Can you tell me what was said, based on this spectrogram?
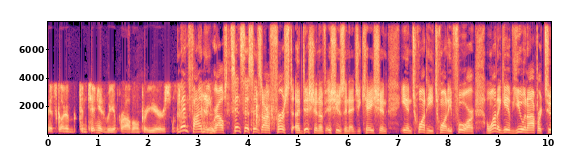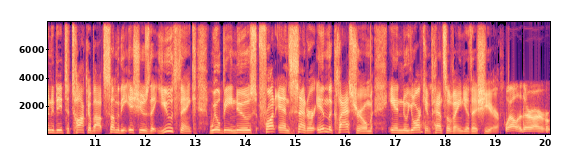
it's going to continue to be a problem for years. And then finally, Ralph, since this is our first edition of Issues in Education in 2024, I want to give you an opportunity to talk about some of the issues that you think will be news front and center in the classroom in New York and Pennsylvania this year. Well, there are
